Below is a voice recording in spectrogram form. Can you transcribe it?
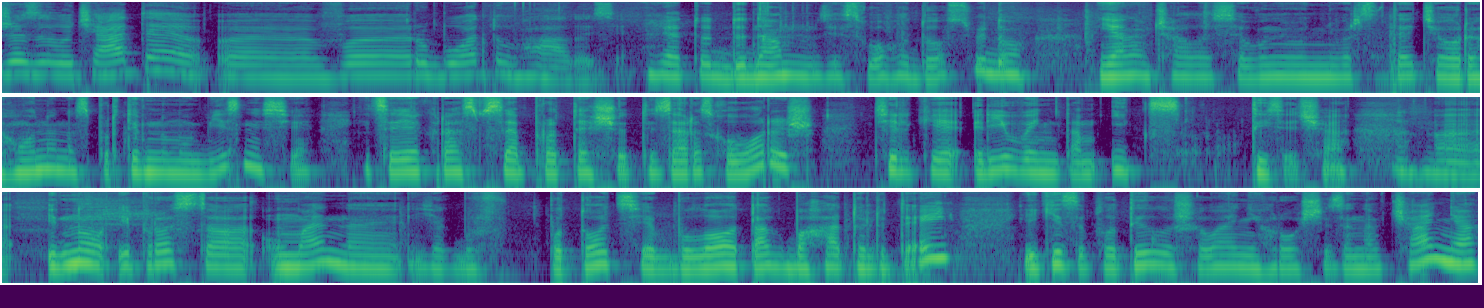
Вже залучати е, в роботу в галузі. Я тут додам зі свого досвіду. Я навчалася в університеті Орегону на спортивному бізнесі, і це якраз все про те, що ти зараз говориш, тільки рівень там X тисяча. Uh-huh. І, ну і просто у мене якби в потоці було так багато людей, які заплатили шалені гроші за навчання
